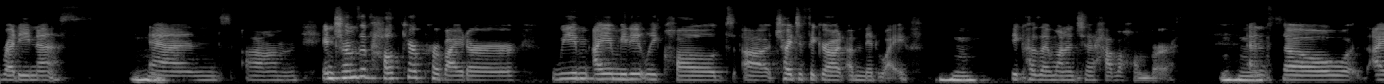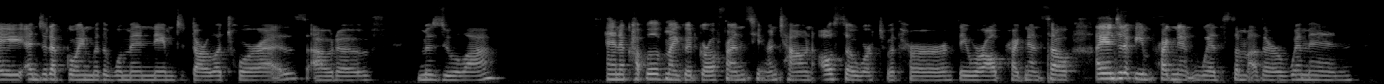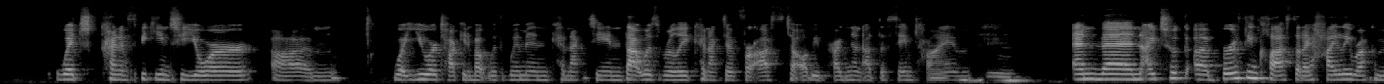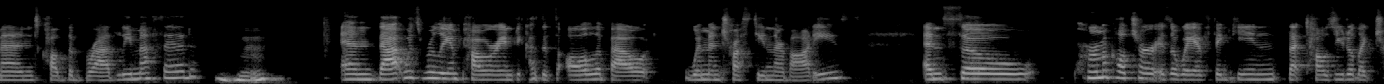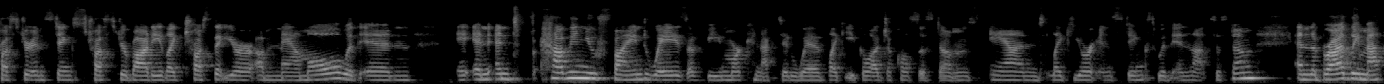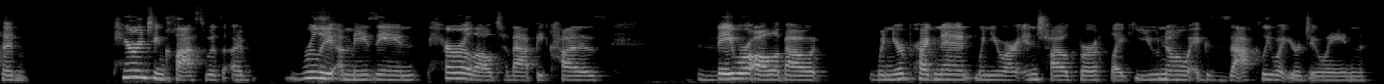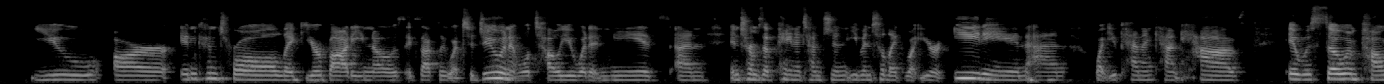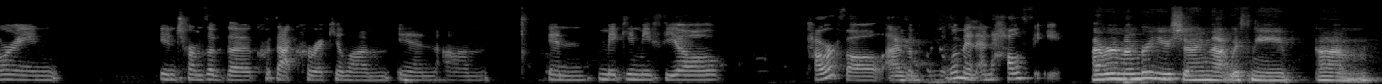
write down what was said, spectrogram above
readiness Mhm. and um, in terms of healthcare provider we i immediately called uh, tried to figure out a midwife Mhm. because i wanted to have a home birth Mhm. and so i ended up going with a woman named darla torres out of missoula and a couple of my good girlfriends here in town also worked with her they were all pregnant so i ended up being pregnant with some other women which kind of speaking to your um, what you were talking about with women connecting that was really connective for us to all be pregnant at the same time Mhm. And then i took a birthing class that i highly recommend called the bradley method Mhm. and that was really empowering because it's all about women trusting their bodies and so permaculture is a way of thinking that tells you to like trust your instincts trust your body like trust that you're a mammal within and and having you find ways of being more connected with like ecological systems and like your instincts within that system and the bradley method parenting class was a really amazing parallel to that because they were all about when you're pregnant, when you are in childbirth, like you know exactly what you're doing. You are in control, like your body knows exactly what to do and it will tell you what it needs. And in terms of paying attention, even to like what you're eating and what you can and can't have, it was so empowering in terms of the that curriculum in um, in making me feel powerful as a Yeah. pregnant woman and healthy. I remember you sharing that with me um,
